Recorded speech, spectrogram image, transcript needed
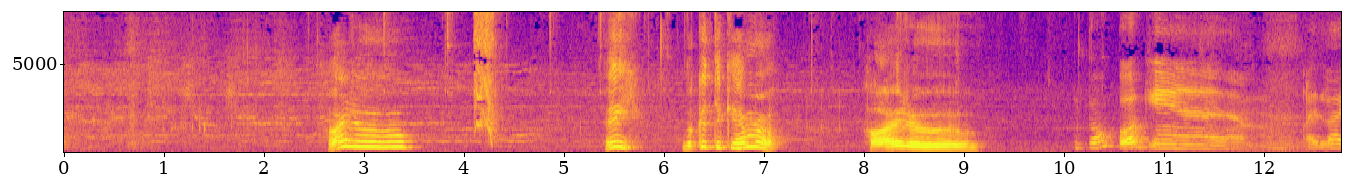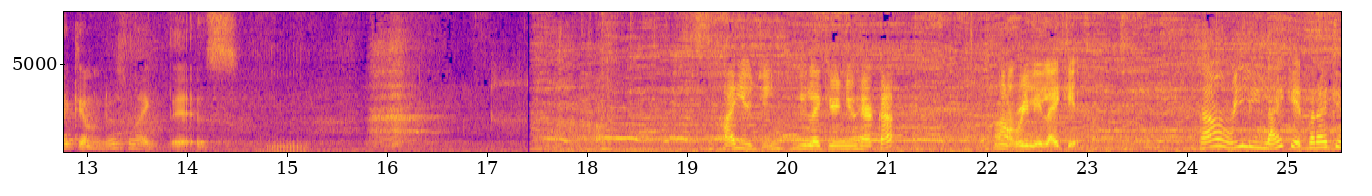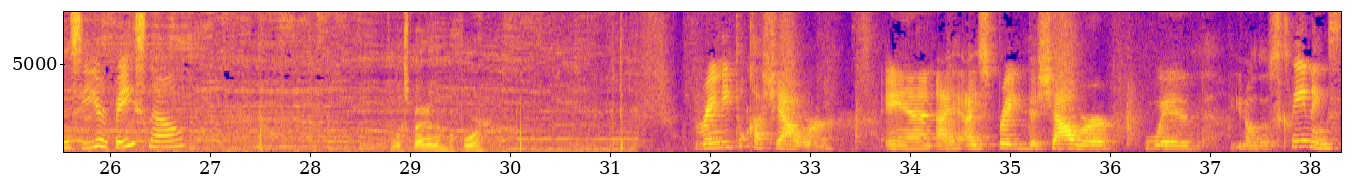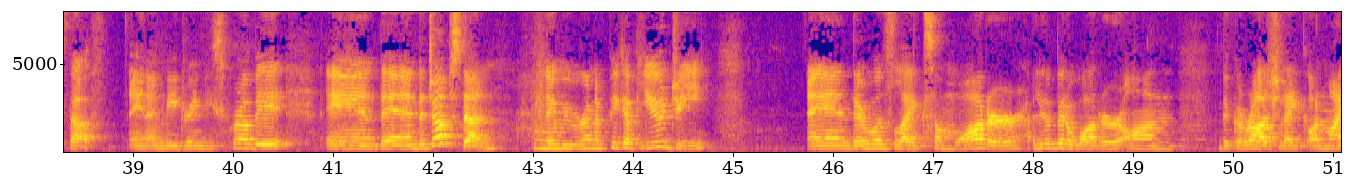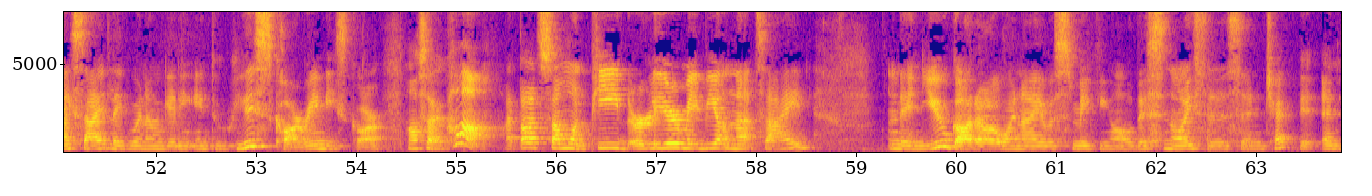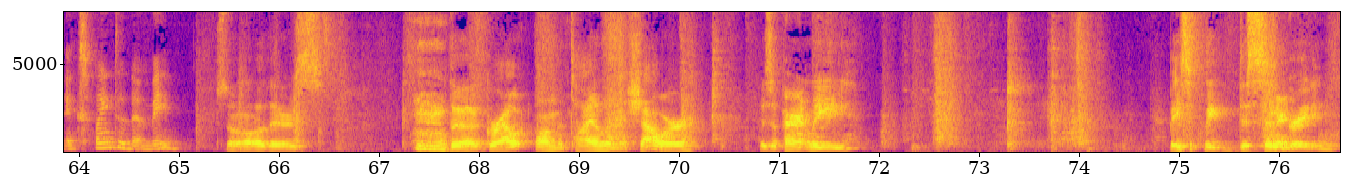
I do. Hey, look at the camera. Hi, Ru. Don't bug him. I like him just like this. Hi, Eugene. You like your new haircut? I don't really like it. I don't really like it, but I can see your face now. Looks better than before. Randy took a shower and I, I sprayed the shower with, you know, those cleaning stuff. And I made Randy scrub it and then the job's done. And then we were gonna pick up Yuji and there was like some water, a little bit of water on the garage, like on my side, like when I'm getting into his car, Randy's car. I was like, huh, I thought someone peed earlier maybe on that side. And then you got out when I was making all these noises and checked it and explained to them, babe. So there's the grout on the tile in the shower is apparently basically disintegrating.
